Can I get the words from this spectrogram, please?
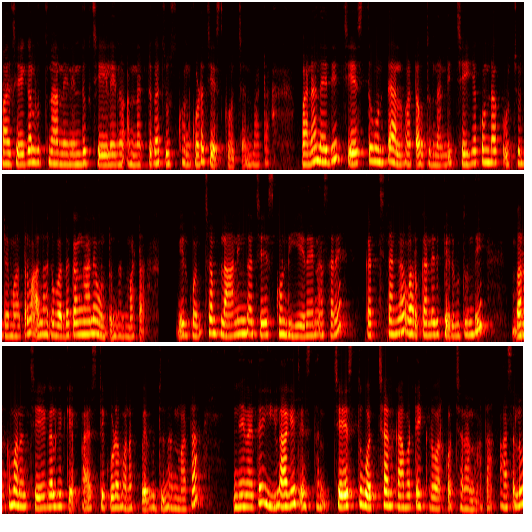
వాళ్ళు చేయగలుగుతున్నారు నేను ఎందుకు చేయలేను అన్నట్టుగా చూసుకొని కూడా చేసుకోవచ్చు అనమాట పని అనేది చేస్తూ ఉంటే అలవాటు అవుతుందండి. చేయకుండా కూర్చుంటే మాత్రం అలాగ బద్ధకంగానే ఉంటుందన్నమాట. మీరు కొంచెం ప్లానింగ్గా చేసుకోండి ఏదైనా సరే. ఖచ్చితంగా వర్క్ అనేది పెరుగుతుంది. వర్క్ మనం చేయగలిగే కెపాసిటీ కూడా మనకు పెరుగుతుంది అనమాట నేనైతే ఇలాగే చేస్తాను. చేస్తూ వచ్చాను కాబట్టి ఇక్కడ వరకు వచ్చాను అనమాట అసలు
